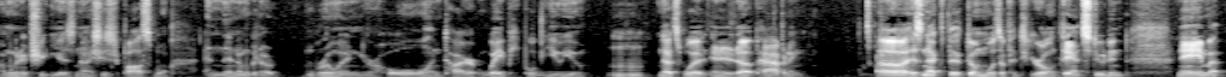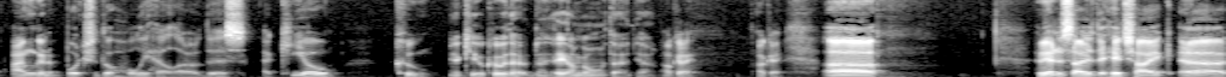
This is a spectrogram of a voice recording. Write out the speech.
I'm gonna treat you as nice as possible, and then I'm gonna ruin your whole entire way people view you." Mm-hmm. That's what ended up happening. Uh, his next victim was a 50 year old dance student named, I'm going to butcher the holy hell out of this, Akio Koo. Yeah, Kyoku. That hey, I'm going with that. Yeah. Okay. Okay. Uh, who had decided to hitchhike uh,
